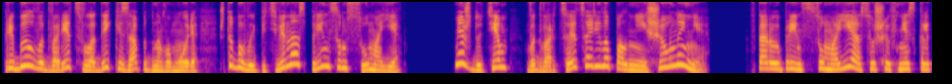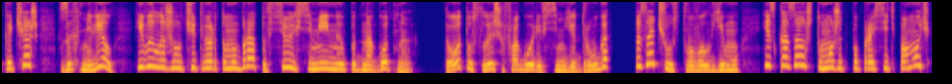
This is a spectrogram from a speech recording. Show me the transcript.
прибыл во дворец владыки Западного моря, чтобы выпить вина с принцем Сумае. Между тем, во дворце царило полнейшее уныние. Второй принц Сумае, осушив несколько чаш, захмелел и выложил четвертому брату всю их семейную подноготную. Тот, услышав о горе в семье друга, посочувствовал ему и сказал, что может попросить помочь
